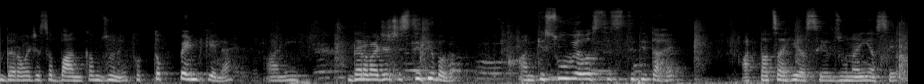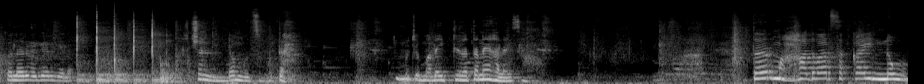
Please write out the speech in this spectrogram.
दरवाजाचं बांधकाम जुनं आहे फक्त पेंट केलं आहे आणि दरवाजाची स्थिती बघा. आणखी सुव्यवस्थित स्थितीत आहे. आत्ताचाही असेल जुनाही असेल कलर वगैरे गेला. प्रचंड मजबूत आहे. म्हणजे मला एकटीला तर नाही हलायचा. तर महाद्वार सकाळी नऊ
